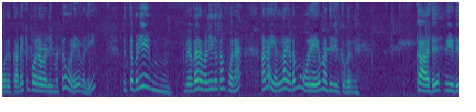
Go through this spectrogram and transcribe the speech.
ஒரு கடைக்கு போகிற வழி மட்டும் ஒரே வழி. மித்தபடி வெவ்வேறு வழியில் தான் போகிறேன் ஆனால் எல்லா இடமும் ஒரே மாதிரி இருக்குது பாருங்க. காடு வீடு.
